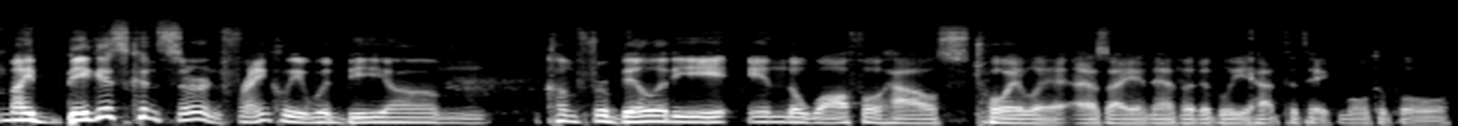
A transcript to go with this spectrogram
my biggest concern frankly would be um comfortability in the waffle house toilet as i inevitably had to take multiple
